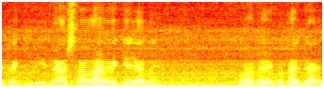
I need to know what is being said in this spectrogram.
এটা কি ন্যাশনাল হাইওয়ে কে জানে? কোথা থেকে কোথায় যাই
